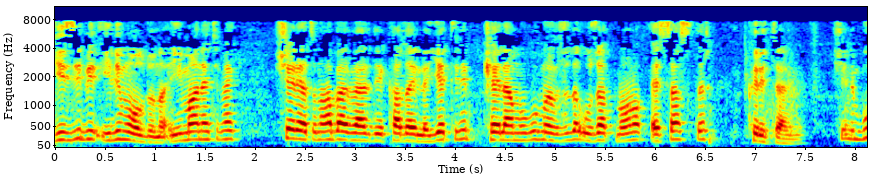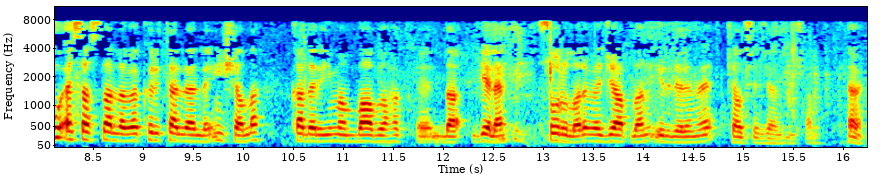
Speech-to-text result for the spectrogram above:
gizli bir ilim olduğuna iman etmek, şeriatın haber verdiği kadarıyla yetinip kelamı bu mevzuda uzatmamak esastır, kriter mi? Şimdi bu esaslarla ve kriterlerle inşallah kaderi iman babında gelen soruları ve cevaplarını irdelemeye çalışacağız inşallah. Evet.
